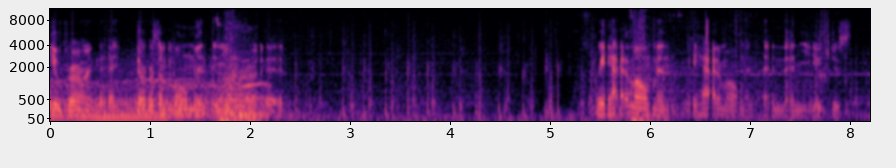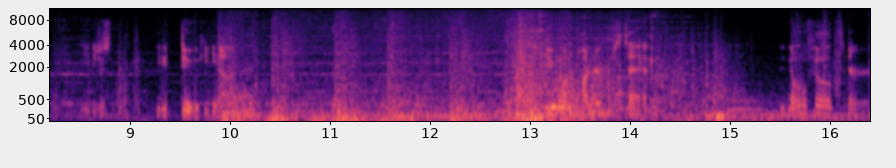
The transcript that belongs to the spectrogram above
You ruined it. There was a moment and you ruined it. We had a moment, we had a moment, and then you just, you just, you dookie on it. You 100%, no filter,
